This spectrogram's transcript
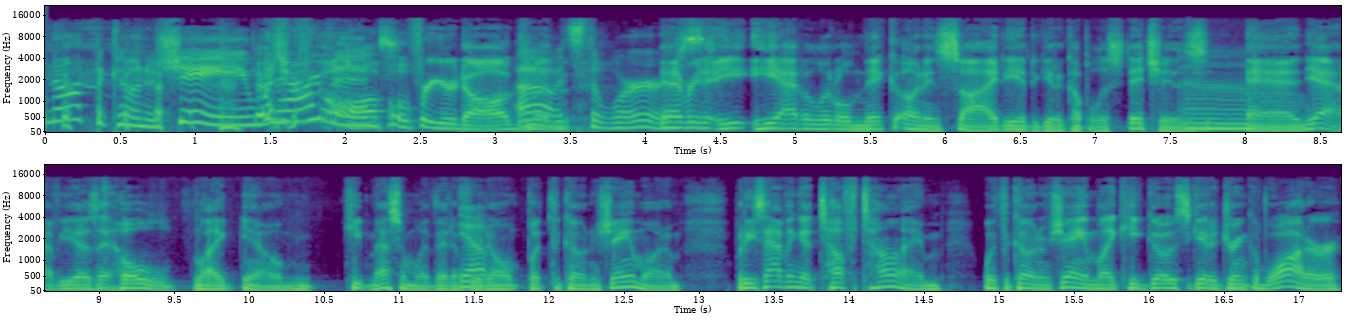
not the cone of shame. What happened? feel awful for your dog? Oh, it's the worst. Every day he, he had a little nick on his side. He had to get a couple of stitches, Oh. and yeah, if he does it, he'll like you know keep messing with it if we don't put the cone of shame on him. But he's having a tough time with the cone of shame. Like he goes to get a drink of water.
